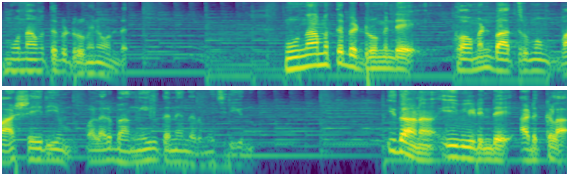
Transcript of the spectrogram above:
മൂന്നാമത്തെ ബെഡ്റൂമിനും ഉണ്ട്. മൂന്നാമത്തെ ബെഡ്റൂമിന്റെ കോമൺ ബാത്റൂമും വാഷ് ഏരിയയും വളരെ ഭംഗിയിൽ തന്നെ നിർമ്മിച്ചിരിക്കുന്നു. ഇതാണ് ഈ വീടിന്റെ അടുക്കള.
